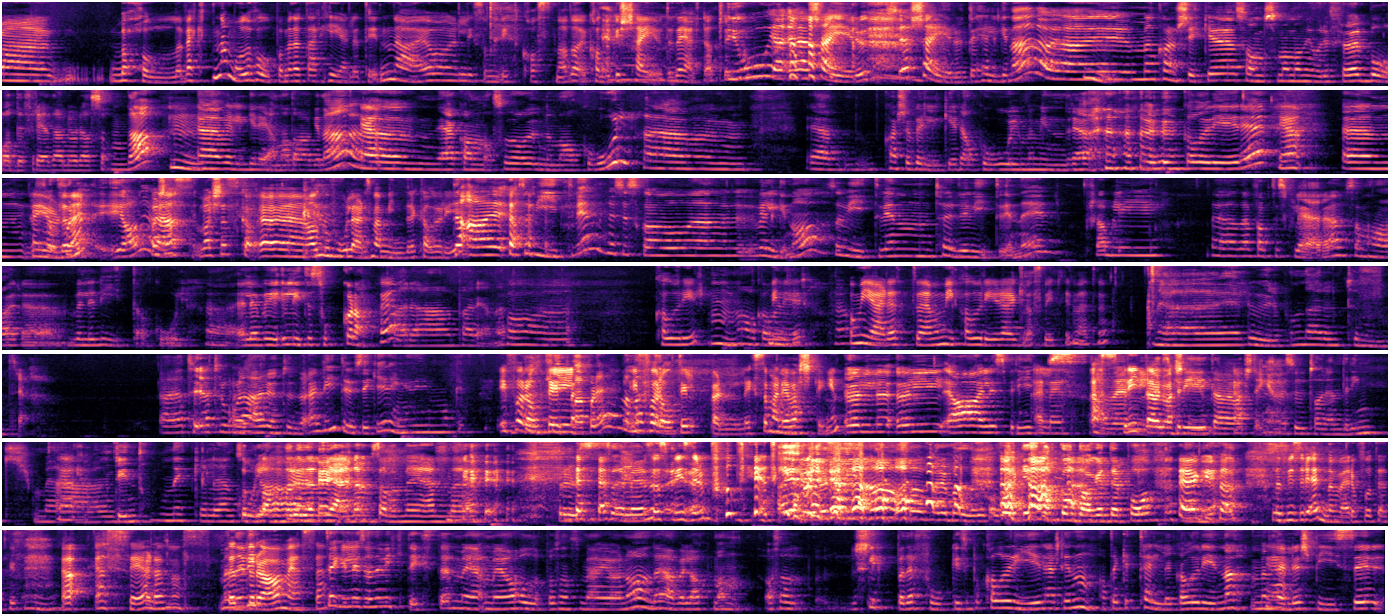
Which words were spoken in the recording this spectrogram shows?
beholde vekten? da? Må du holde på med dette her hele tiden? Det er jo liksom litt kostnad. Da. Kan du ikke skeie ut i det hele tatt? Liksom? Jo, jeg, jeg skeier ut, ut i helgene. Jeg, Men kanskje ikke sånn som man gjorde før. Både fredag, lørdag og søndag. Jeg velger en av dagene. Ja. Jeg kan også unne meg alkohol. Jeg kanskje velger alkohol med mindre kalorier i. Ja. Um, jeg gjør for- du det? Ja, det gjør hva slags, hva slags eh, alkohol er det som er mindre kalorier? Det er altså hvitvin, hvis du skal uh, velge noe. Så hvitvin, tørre hvitviner, chablis eh, Det er faktisk flere som har veldig lite alkohol. Eller lite sukker, da, Ja. per, per enhet. Og kalorier? Mm, og kalorier. Ja. Hvor mye, er det et, eh, hvor mye kalorier er et glass hvitvin? vet du? Jeg lurer på om det er rundt 100. Ja, jeg, jeg tror det er rundt 100. Jeg er litt usikker. Ingen må ikke I forhold til, for det. i forhold til øl, liksom? Er det verstingen? Øl, øl, ja, eller sprit. Eller- ja, sprit er vel verstingen. Sprit er vel Ja. Hvis du tar en drink med Ja. en gin tonic eller en Så blander du den gjerne sammen med en eh, brus eller Så spiser du potetgull! Så bare baller du på. Får ikke snakke om dagen derpå. Ja, ikke sant? Så spiser du enda mer potetgull. Ja, jeg ser den. altså. Men Det det er drar med seg. liksom Det viktigste med, med å holde på sånn som jeg gjør nå, det er vel at man altså, Slippe det fokuset på kalorier hele tiden. At jeg ikke teller kaloriene, men Ja. heller spiser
